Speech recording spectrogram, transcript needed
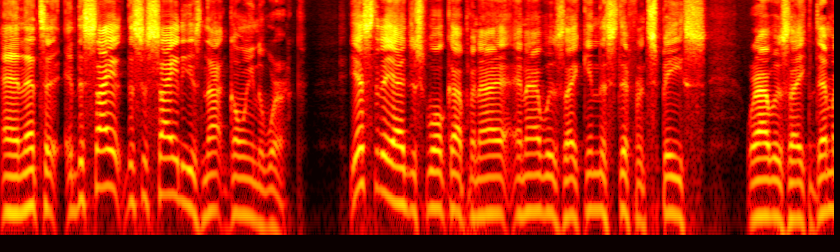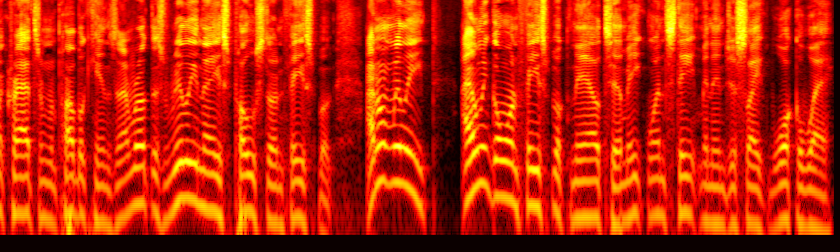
and that's a the society, the society is not going to work. Yesterday, I just woke up and I and I was like in this different space where I was like Democrats and Republicans, and I wrote this really nice post on Facebook. I don't really, I only go on Facebook now to make one statement and just like walk away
